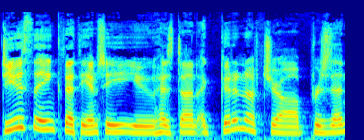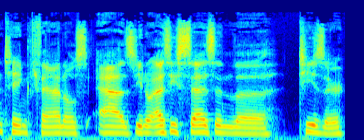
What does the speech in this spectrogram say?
Do you think that the MCU has done a good enough job presenting Thanos as, you know, as he says in the teaser,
